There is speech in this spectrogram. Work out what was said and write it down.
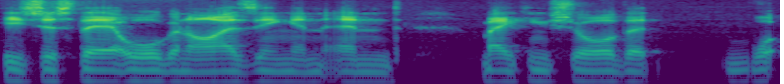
he's just there organising and, and making sure that what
